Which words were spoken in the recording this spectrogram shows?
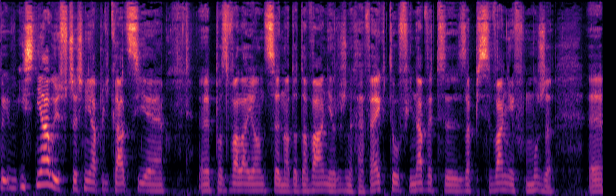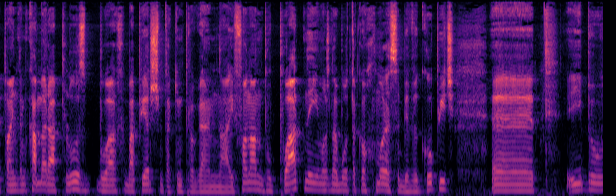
y, y, istniały już wcześniej aplikacje y, pozwalające na dodawanie różnych efektów i nawet zapisywanie w chmurze. Pamiętam, Kamera Plus była chyba pierwszym takim programem na iPhone. On był płatny i można było taką chmurę sobie wykupić. I był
